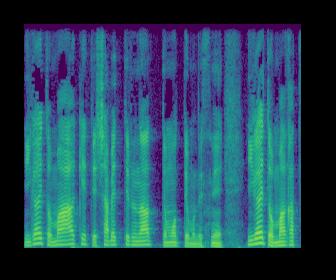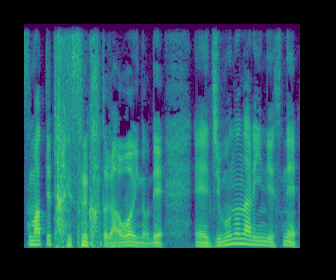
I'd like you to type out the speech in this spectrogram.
意外と間開けて喋ってるなって思ってもですね、意外と間が詰まってたりすることが多いので、えー、自分のなりにですね、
